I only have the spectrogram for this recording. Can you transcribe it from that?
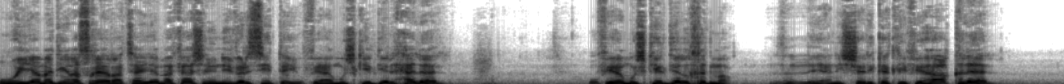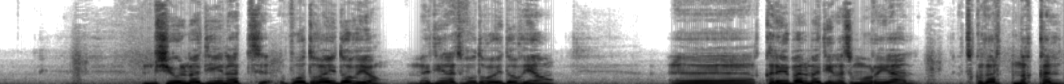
وهي مدينة صغيرة حتى هي ما فيهاش l'université وفيها مشكل ديال الحلال. وفيها مشكل ديال الخدمة. يعني الشركات اللي فيها قلال. نمشيو لمدينة فودغوي دوريون مدينة فودغوي دوريون آه قريبة لمدينة مونريال. تقدر تنقل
